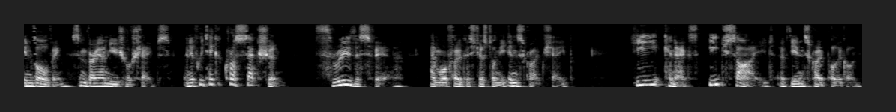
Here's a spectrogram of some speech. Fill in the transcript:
involving some very unusual shapes. And if we take a cross section through the sphere, and we'll focus just on the inscribed shape, he connects each side of the inscribed polygon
